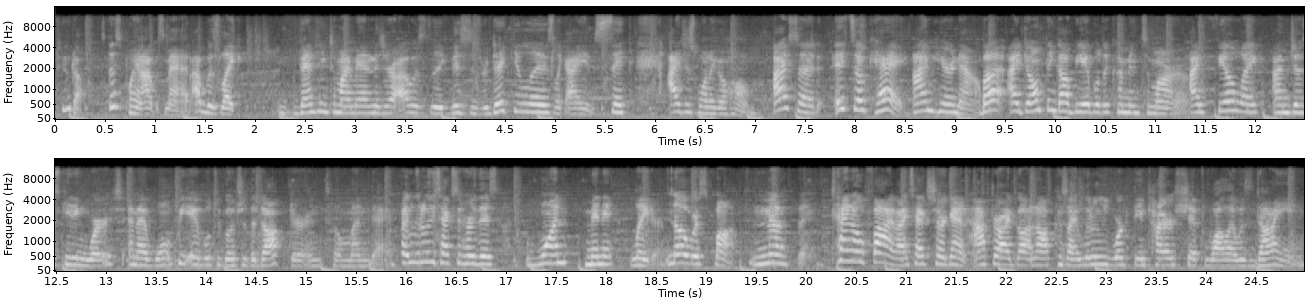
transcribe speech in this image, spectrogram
two dots. At this point, I was mad. I was like, venting to my manager. I was like this is ridiculous. Like i am sick. I just want to go home. I said it's okay. I'm here now. But i don't think i'll be able to come in tomorrow. I feel like i'm just getting worse and i won't be able to go to the doctor until monday. I literally texted her this one minute later. No response. Nothing. 10.05 i text her again after i gotten off because i literally worked the entire shift while i was dying.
